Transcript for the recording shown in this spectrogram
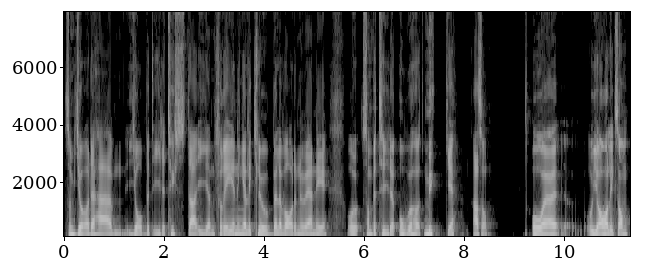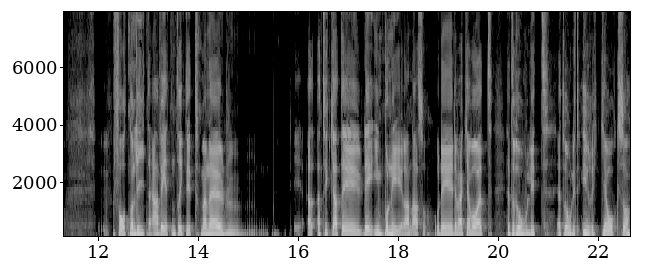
som gör det här jobbet i det tysta i en förening eller klubb eller vad det nu än är. Och som betyder oerhört mycket. Alltså, och, eh, och jag har liksom fått någon liten, jag vet inte riktigt, men eh, jag, tycker att det är, det är imponerande alltså. Och det, det verkar vara ett, ett, roligt, ett roligt yrke också.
